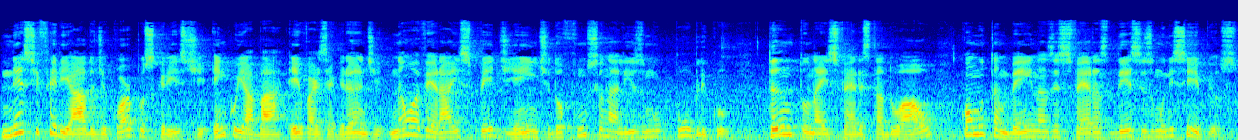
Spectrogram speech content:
Neste feriado de Corpus Christi em Cuiabá e Várzea Grande, não haverá expediente do funcionalismo público, tanto na esfera estadual como também nas esferas desses municípios.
